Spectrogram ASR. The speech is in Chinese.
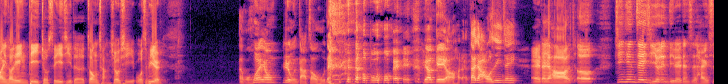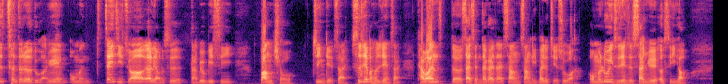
欢迎收听第九十一集的中场休息，我是 Peter。哎、我忽然用日文打招呼，但 我不会，不要 gay 哦。好了，大家好，我是 EJ。哎、大家好啊，呃，今天这一集有点 delay，但是还是趁着热度啊，因为我们这一集主要要聊的是 WBC 棒球经典赛，世界棒球经典赛，台湾的赛程大概在上上礼拜就结束啊，我们录音时间是三月二十一号，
